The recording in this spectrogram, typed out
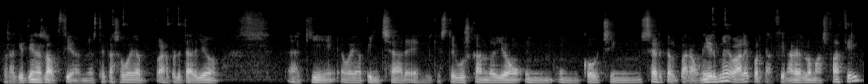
Pues aquí tienes la opción. En este caso voy a apretar yo, aquí voy a pinchar el que estoy buscando yo un, coaching circle para unirme, ¿vale? Porque al final es lo más fácil.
